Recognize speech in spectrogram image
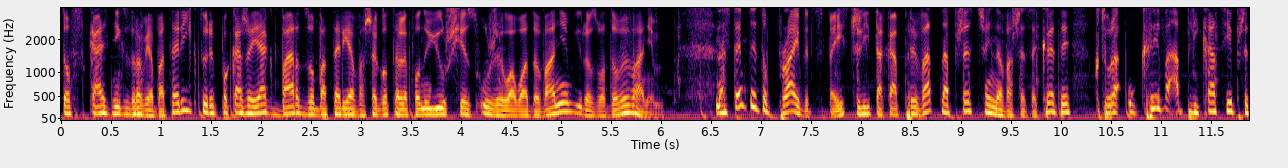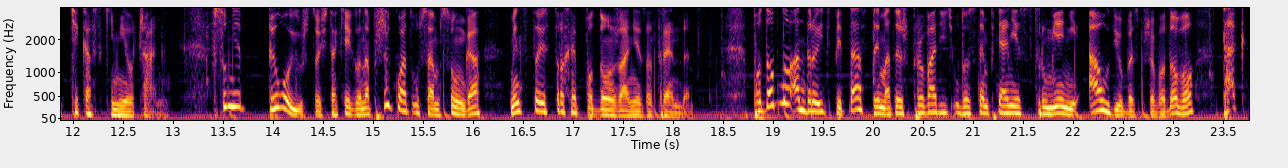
to wskaźnik zdrowia baterii, który pokaże, jak bardzo bateria waszego telefonu już się zużyła ładowaniem i rozładowywaniem. Następny to Private Space, czyli taka prywatna przestrzeń na wasze sekrety, która ukrywa aplikacje przed ciekawskimi oczami. W sumie było już coś takiego, na przykład u Samsunga, więc to jest trochę podążanie za trendem. Podobno Android 15 ma też prowadzić udostępnianie strumieni audio bezprzewodowo, tak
